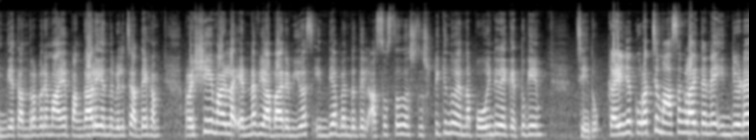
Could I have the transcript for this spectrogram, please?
ഇന്ത്യ തന്ത്രപരമായ പങ്കാളി എന്ന് വിളിച്ച അദ്ദേഹം റഷ്യയുമായുള്ള എണ്ണ വ്യാപാരം യു എസ് ഇന്ത്യ ബന്ധത്തിൽ അസ്വസ്ഥത സൃഷ്ടിക്കുന്നു എന്ന പോയിന്റിലേക്ക് എത്തുകയും ചെയ്തു. കഴിഞ്ഞ കുറച്ച് മാസങ്ങളായി തന്നെ ഇന്ത്യയുടെ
